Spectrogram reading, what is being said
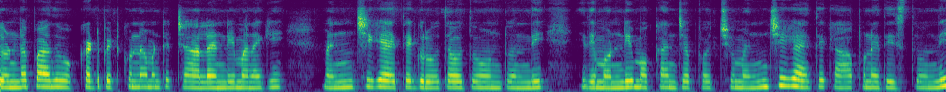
దొండపాదు ఒక్కటి పెట్టుకున్నామంటే చాలండి మనకి. మంచిగా అయితే గ్రోత్ అవుతూ ఉంటుంది. ఇది మొండి మొక్క అని చెప్పొచ్చు. మంచిగా అయితే కాపునైతే ఇస్తుంది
